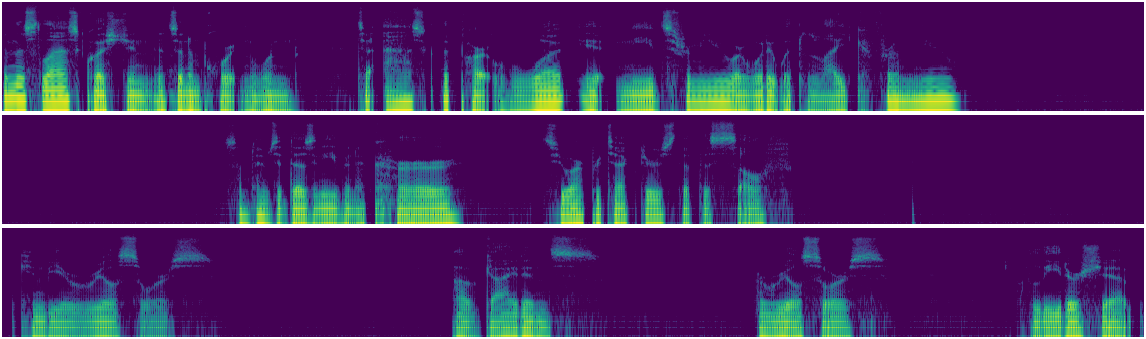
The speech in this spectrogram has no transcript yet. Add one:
And this last question, it's an important one to ask the part what it needs from you or what it would like from you. Sometimes it doesn't even occur to our protectors that the self can be a real source of guidance, a real source of leadership,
